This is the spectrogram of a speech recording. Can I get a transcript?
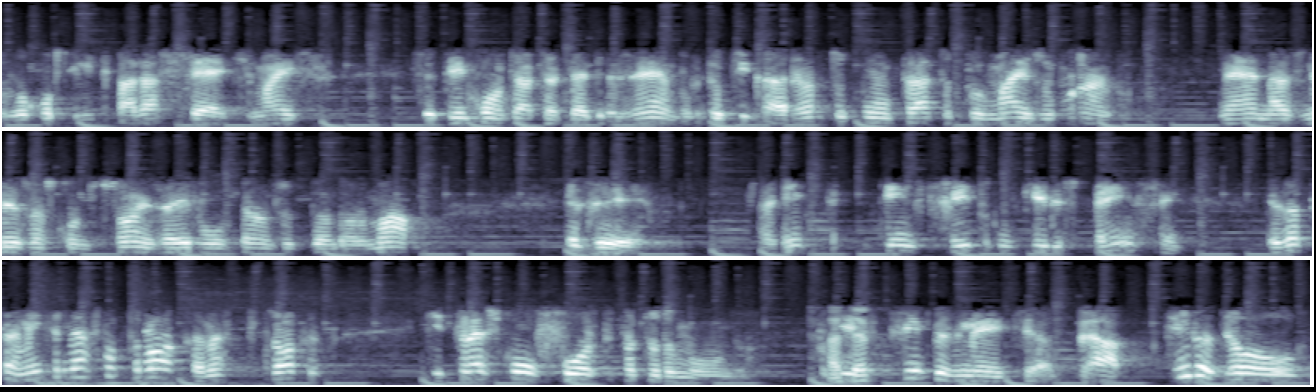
eu vou conseguir te pagar 7, mas você tem contrato até dezembro, eu te garanto o contrato por mais um ano, né? Nas mesmas condições, aí voltando tudo ao normal. Quer dizer, a gente tem feito com que eles pensem exatamente nessa troca, nessa troca que traz conforto para todo mundo. Porque Até... simplesmente, ah, tira, eu,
